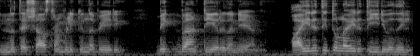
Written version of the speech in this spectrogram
ഇന്നത്തെ ശാസ്ത്രം വിളിക്കുന്ന പേര് ബിഗ് ബാൻ തിയറി തന്നെയാണ്. ആയിരത്തി തൊള്ളായിരത്തി ഇരുപതിൽ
